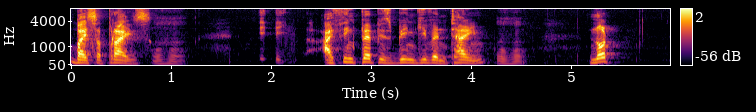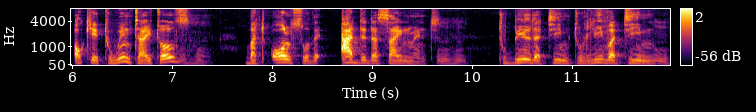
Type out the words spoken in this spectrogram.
by surprise. mhm, I- I think Pep is being given time, mhm, not okay to win titles, but also the added assignment mhm, to build a team, to leave a team,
